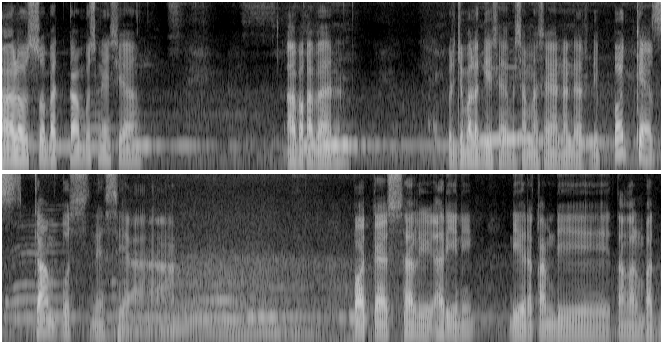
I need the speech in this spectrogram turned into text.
Halo Sobat Kampus Nesia Apa kabar? Berjumpa lagi saya bersama saya Nandar di podcast Kampus Nesia Podcast hari, hari ini direkam di tanggal 14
